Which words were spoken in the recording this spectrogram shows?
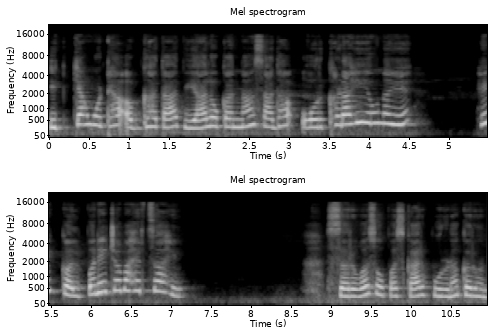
इतक्या मोठ्या अपघातात या लोकांना साधा ओरखडाही येऊ नये हे कल्पनेच्या बाहेरचं आहे. सर्व सोपस्कार पूर्ण करून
